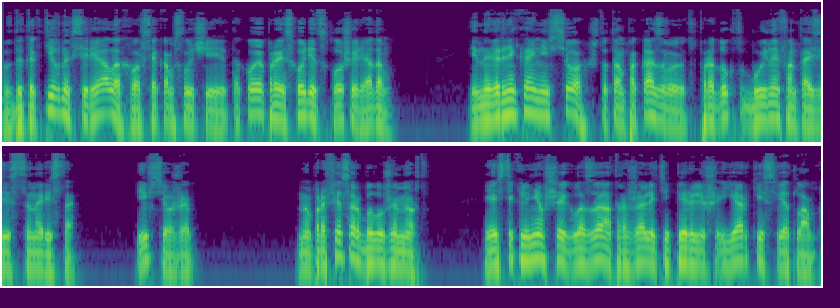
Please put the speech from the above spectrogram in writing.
В детективных сериалах, во всяком случае, такое происходит сплошь и рядом. И наверняка не все, что там показывают, продукт буйной фантазии сценариста. И все же. Но профессор был уже мертв и остекленевшие глаза отражали теперь лишь яркий свет ламп.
